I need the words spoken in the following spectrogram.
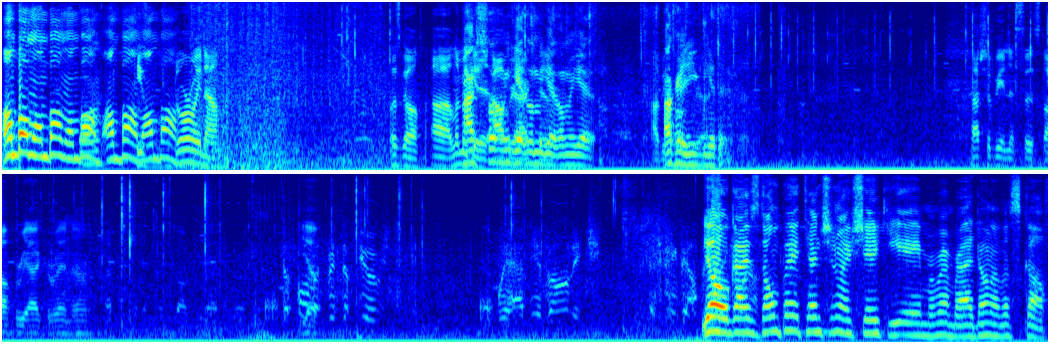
On bomb, on bomb, on bomb, on bomb, He's on bomb. doorway now. Let's go. Uh, let me Nice. get it. Let I'll me be get. Let me get. active. Let me get. I'll be Okay, close you can get it. reactor. That should be an assist off a reactor right now. The fire's Yep. Yo, guys, don't pay attention to my shaky aim. Remember, I don't have a Scuf.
